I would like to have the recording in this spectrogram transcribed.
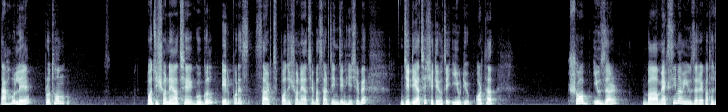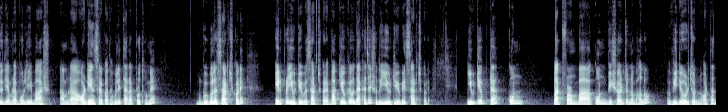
তাহলে প্রথম পজিশনে আছে গুগল, এরপরে সার্চ পজিশনে আছে বা সার্চ ইঞ্জিন হিসেবে যেটি আছে সেটি হচ্ছে ইউটিউব। অর্থাৎ সব ইউজার বা ম্যাক্সিমাম ইউজারের কথা যদি আমরা বলি বা আমরা অডিয়েন্সের কথা বলি, তারা প্রথমে গুগলে সার্চ করে, এরপরে ইউটিউবে সার্চ করে বা কেউ কেউ দেখা যায় শুধু ইউটিউবে সার্চ করে। ইউটিউবটা কোন প্ল্যাটফর্ম বা কোন বিষয়ের জন্য ভালো? ভিডিওর জন্য। অর্থাৎ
